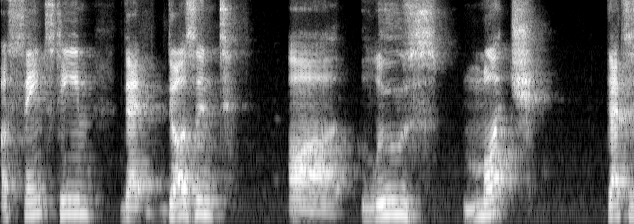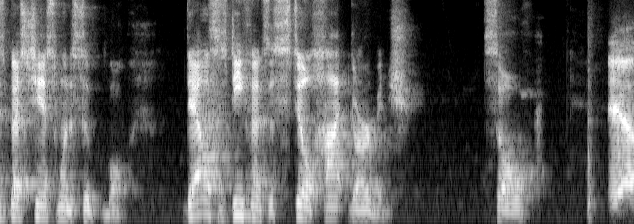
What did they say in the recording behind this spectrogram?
a Saints team that doesn't uh, lose much, that's his best chance to win a Super Bowl. Dallas's defense is still hot garbage. So Yeah.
